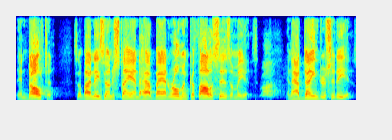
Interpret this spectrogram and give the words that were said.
In Dalton. Somebody needs to understand how bad Roman Catholicism is and how dangerous it is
